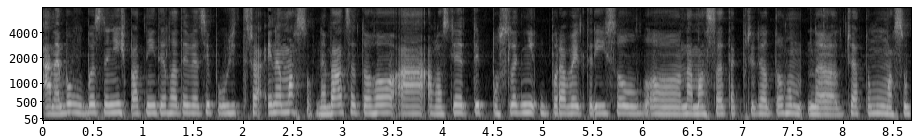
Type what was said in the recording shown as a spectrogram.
a nebo vůbec není špatný tyhle ty věci použít třeba i na maso. Nebát se toho a, a vlastně ty poslední úpravy, které jsou uh, na mase, tak přidat toho, přidat tomu masu,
